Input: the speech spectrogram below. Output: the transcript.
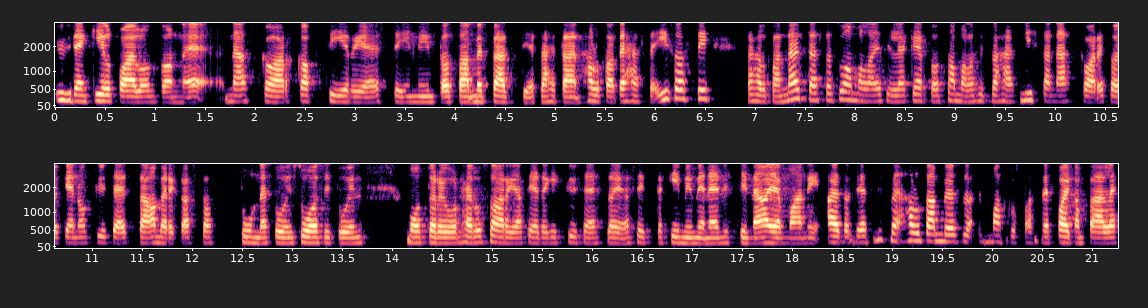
yhden kilpailun tuonne NASCAR Cup Seriesiin, niin tota, me päätettiin, että lähdetään, halutaan tehdä se isosti tai halutaan näyttää sitä suomalaisille ja kertoa samalla sitten vähän, että mistä NASCARissa oikein on kyse, että Amerikassa tunnetuin, suosituin moottoriurheilusarja tietenkin kyseessä, ja sitten Kimi menee nyt sinne ajamaan, niin ajateltiin, että nyt me halutaan myös matkustaa sinne paikan päälle,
